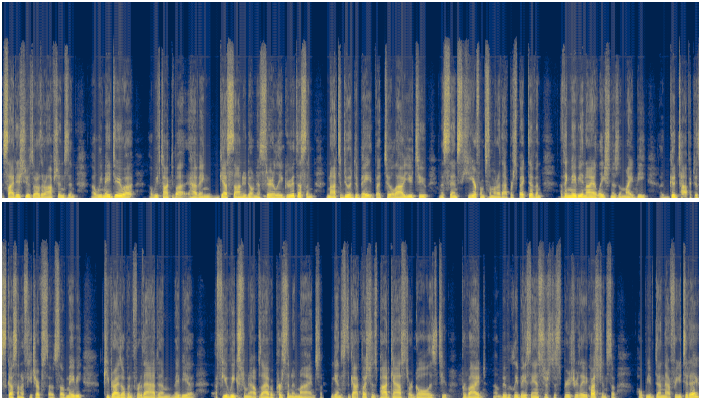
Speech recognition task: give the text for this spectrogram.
side issues or other options. And uh, we may do a, we've talked about having guests on who don't necessarily agree with us and not to do a debate, but to allow you to, in a sense, hear from someone of that perspective. And I think maybe annihilationism might be a good topic to discuss on a future episode. So maybe keep your eyes open for that. Um, maybe a, a few weeks from now, because I have a person in mind. So again, this is the Got Questions podcast. Our goal is to provide um, biblically based answers to spiritual related questions. So hope we've done that for you today.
